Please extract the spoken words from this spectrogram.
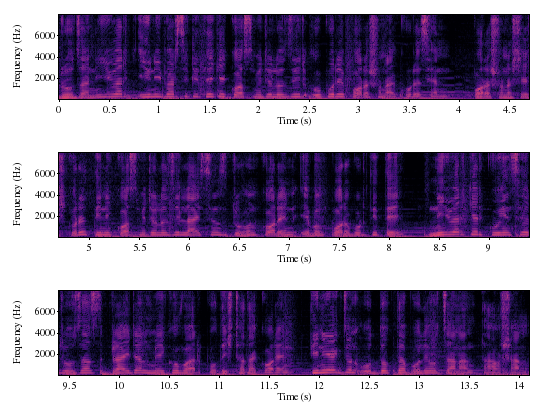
রোজা নিউ ইয়র্ক ইউনিভার্সিটি থেকে কসমেটোলজির উপরে পড়াশোনা করেছেন। পড়াশোনা শেষ করে তিনি কসমেটোলজি লাইসেন্স গ্রহণ করেন এবং পরবর্তীতে নিউ ইয়র্কের কুইন্সে রোজাস ব্রাইডাল মেকওভার প্রতিষ্ঠাতা করেন। তিনি একজন উদ্যোক্তা বলেও জানান তাহসান।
